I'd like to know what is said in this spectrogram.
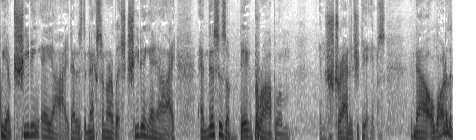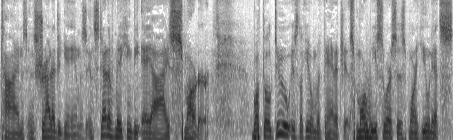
we have cheating AI. That is the next on our list. Cheating AI. And this is a big problem in strategy games. Now, a lot of the times in strategy games, instead of making the AI smarter, what they'll do is they'll give them advantages, more resources, more units.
